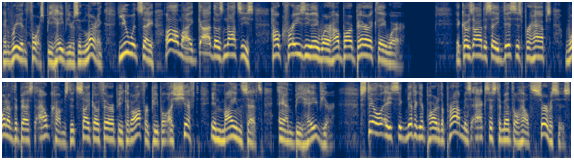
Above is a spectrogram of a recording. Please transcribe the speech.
and reinforce behaviors and learning. You would say, Oh my God, those Nazis, how crazy they were, how barbaric they were. It goes on to say this is perhaps one of the best outcomes that psychotherapy can offer people a shift in mindsets and behavior. Still, a significant part of the problem is access to mental health services.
